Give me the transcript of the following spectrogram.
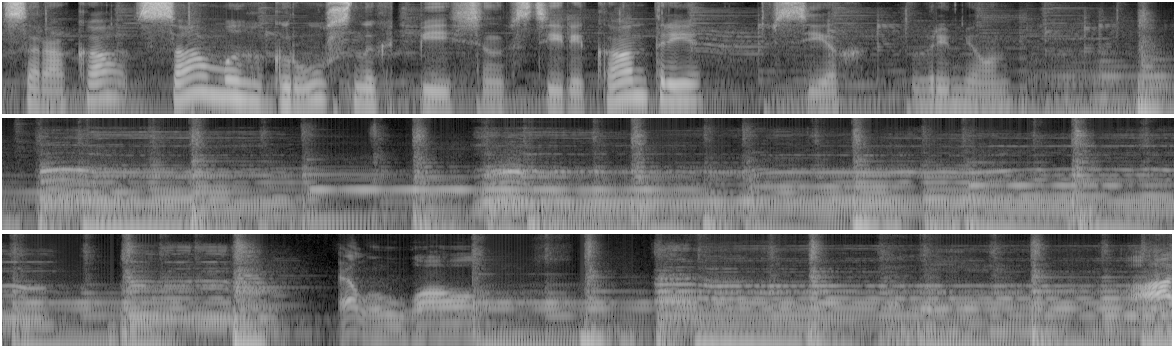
40 самых грустных песен в стиле кантри всех времен. Hello, walls. I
